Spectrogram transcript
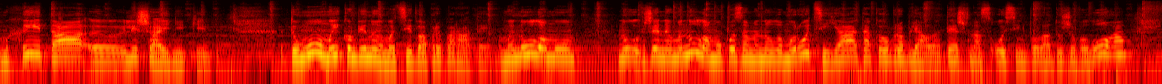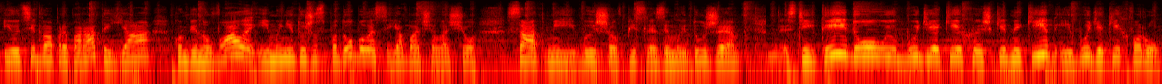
мхи, та е, лішайники. Тому ми комбінуємо ці два препарати. В минулому, ну вже не в минулому, позаминулому році я так і обробляла. Теж в нас осінь була дуже волога, і оці два препарати я комбінувала, і мені дуже сподобалось. Я бачила, що сад мій вийшов після зими дуже стійкий до будь-яких шкідників і будь-яких хвороб.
